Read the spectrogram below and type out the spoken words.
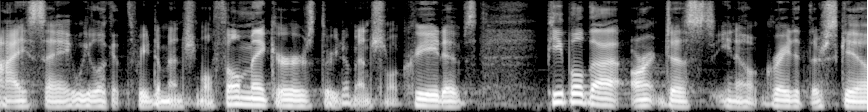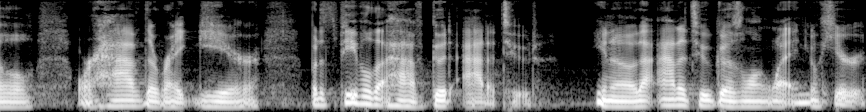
I say we look at three-dimensional filmmakers, three-dimensional creatives, people that aren't just, you know, great at their skill or have the right gear, but it's people that have good attitude. You know, that attitude goes a long way. And you'll hear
